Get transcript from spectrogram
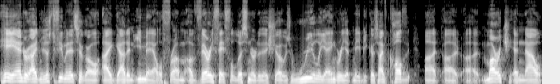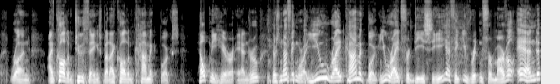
Hey, Andrew, I, just a few minutes ago, I got an email from a very faithful listener to this show who's really angry at me because I've called uh, uh, uh, March and now Run. I've called them two things, but I call them comic books. Help me here, Andrew. There's nothing wrong. You write comic book. You write for DC. I think you've written for Marvel. And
